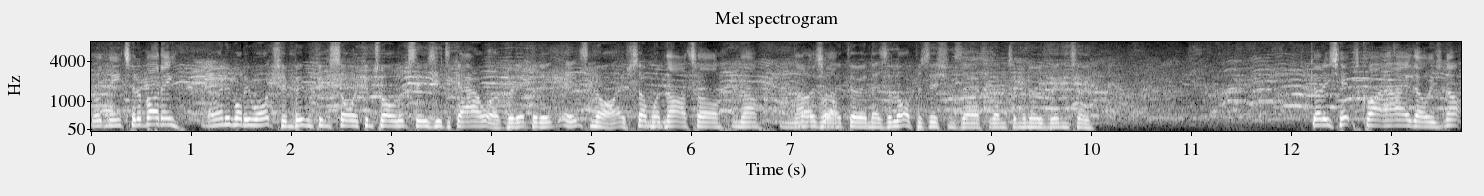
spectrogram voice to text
Good knee to the body. Now, anybody watching, people think side control looks easy to get out of, but it, but it, it's not. If someone Not at all. No, not knows at what all. they're doing, there's a lot of positions there for them to manoeuvre into. Got his hips quite high though. He's not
